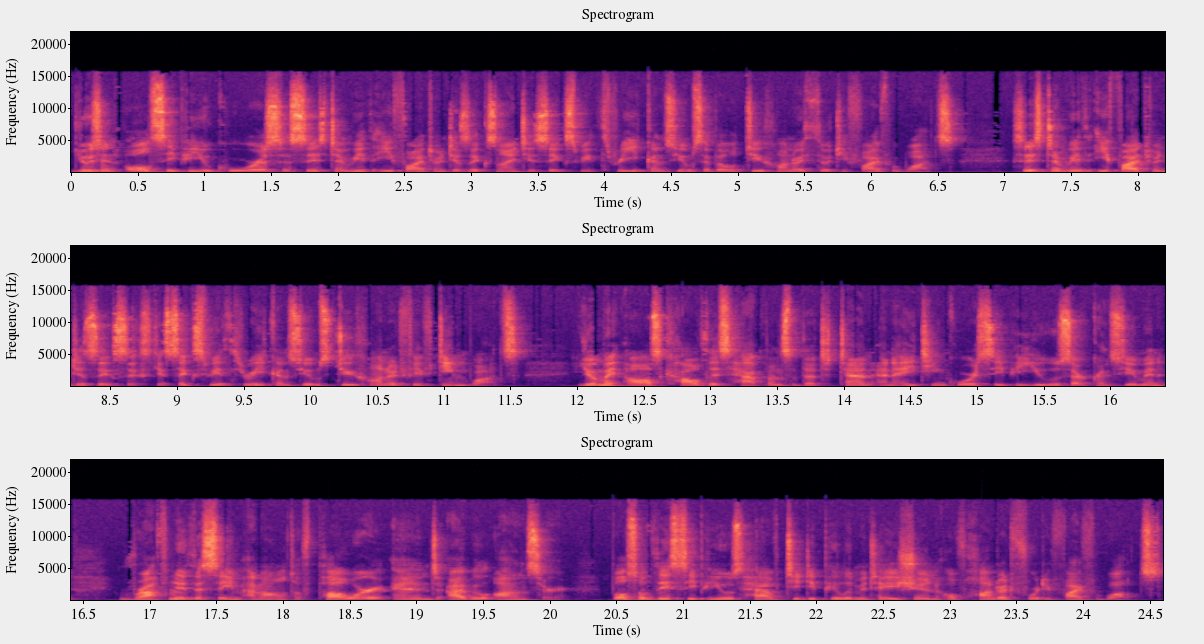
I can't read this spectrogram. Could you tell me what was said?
Using all CPU cores, a system with E5-2696v3 consumes about 235 watts. System with E5-2666v3 consumes 215 watts. You may ask how this happens that 10 and 18 core CPUs are consuming roughly the same amount of power, and I will answer. Both of these CPUs have TDP limitation of 145 watts.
